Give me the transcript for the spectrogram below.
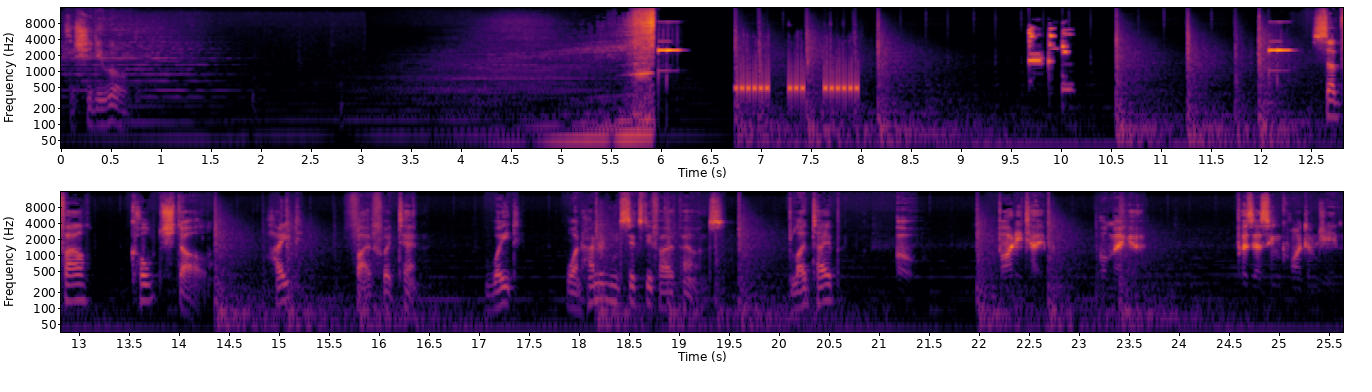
it's a shitty world. Subfile Colt Stahl. Height 5 foot 10. Weight 165 pounds. Blood type O. Body type Omega. Possessing quantum gene.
